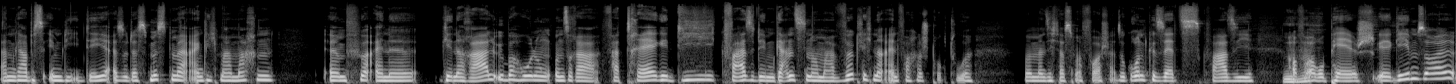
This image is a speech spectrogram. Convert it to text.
dann gab es eben die Idee, also das müssten wir eigentlich mal machen ähm, für eine Generalüberholung unserer Verträge, die quasi dem Ganzen nochmal wirklich eine einfache Struktur wenn man sich das mal vorstellt, also Grundgesetz quasi mhm. auf europäisch äh, geben soll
